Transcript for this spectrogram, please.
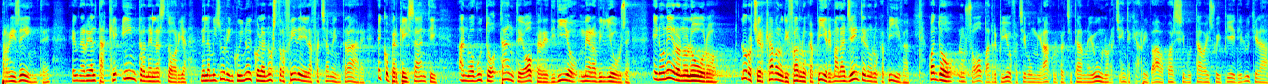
presente, è una realtà che entra nella storia nella misura in cui noi con la nostra fede la facciamo entrare. Ecco perché i santi hanno avuto tante opere di Dio meravigliose e non erano loro, loro cercavano di farlo capire, ma la gente non lo capiva. Quando, non so, Padre Pio faceva un miracolo, per citarne uno, la gente che arrivava quasi si buttava ai suoi piedi lui che la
